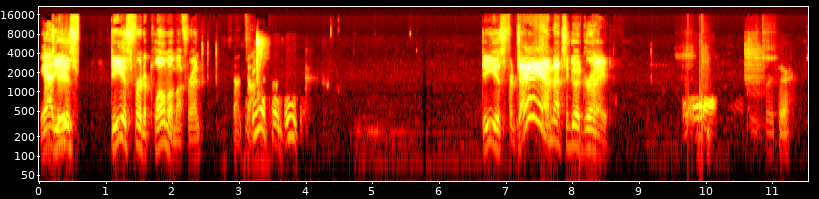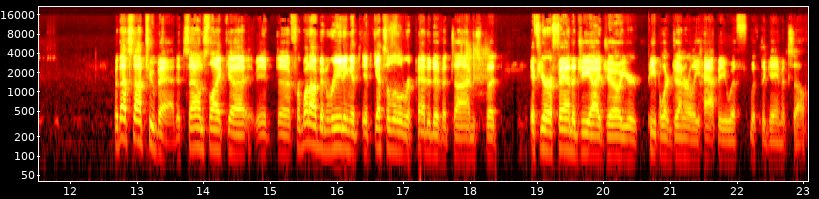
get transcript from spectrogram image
Yeah, D dude. is D is for diploma, my friend. D is for deep. D is for damn. That's a good grade. And all that. Right there. But that's not too bad. It sounds like uh, it. Uh, from what I've been reading, it, it gets a little repetitive at times. But if you're a fan of GI Joe, your people are generally happy with with the game itself.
